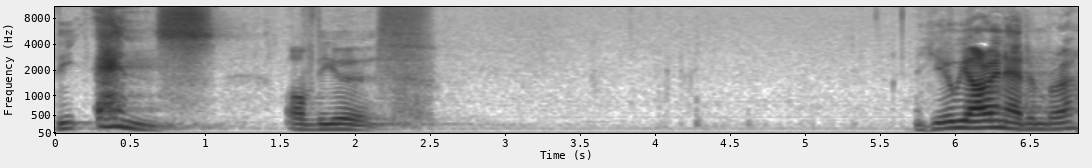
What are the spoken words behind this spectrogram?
the ends of the earth. And here we are in Edinburgh,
